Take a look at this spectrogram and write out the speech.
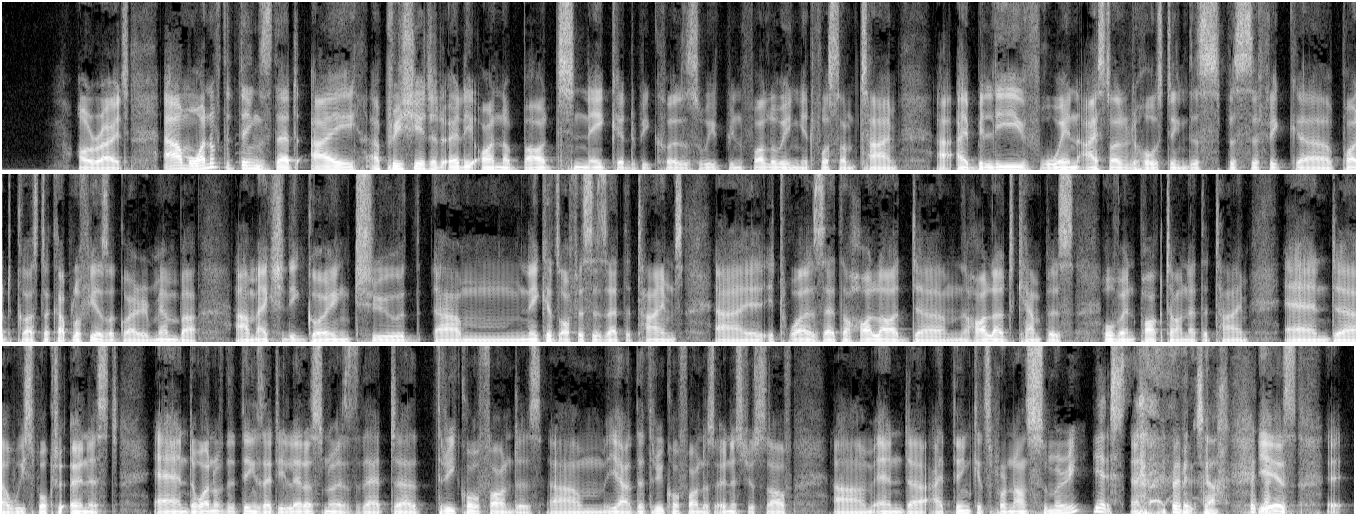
All right. Um, one of the things that I appreciated early on about Naked, because we've been following it for some time, uh, I believe when I started hosting this specific uh, podcast a couple of years ago, I remember um, actually going to um, Naked's offices at the Times. Uh, it was at the Hollard, um, the Hollard campus over in Parktown at the time. And uh, we spoke to Ernest. And one of the things that he let us know is that uh, three co-founders, um, yeah, the three co-founders, Ernest, yourself, um, and uh, I think it's pronounced Sumarie. Yes, yes,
